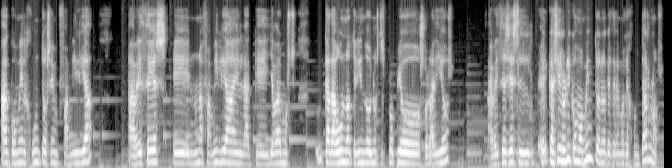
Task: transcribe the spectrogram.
a comer juntos en familia, a veces en una familia en la que llevamos cada uno teniendo nuestros propios horarios, a veces es casi el único momento en el que tenemos de juntarnos.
